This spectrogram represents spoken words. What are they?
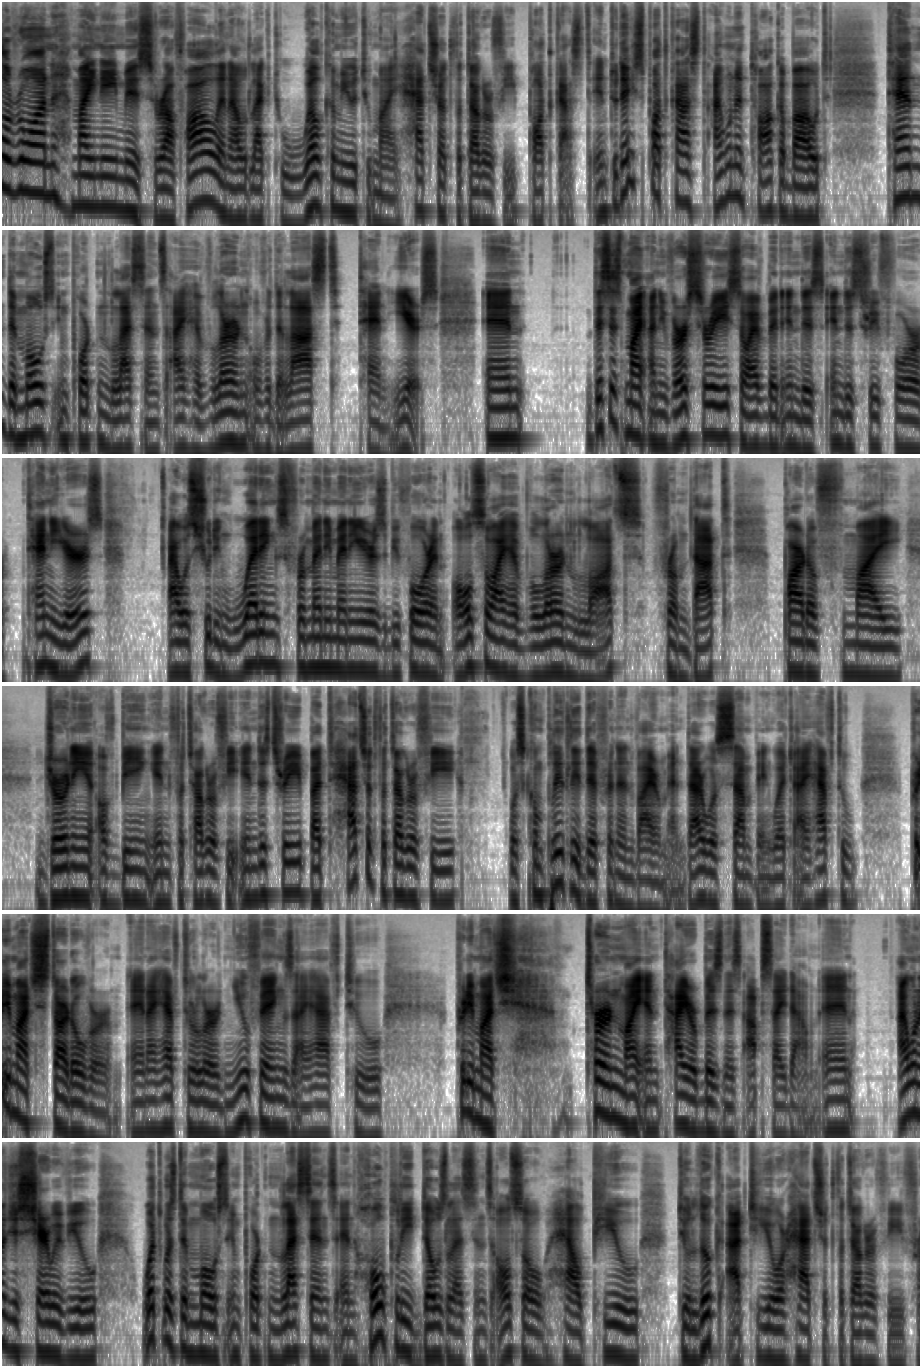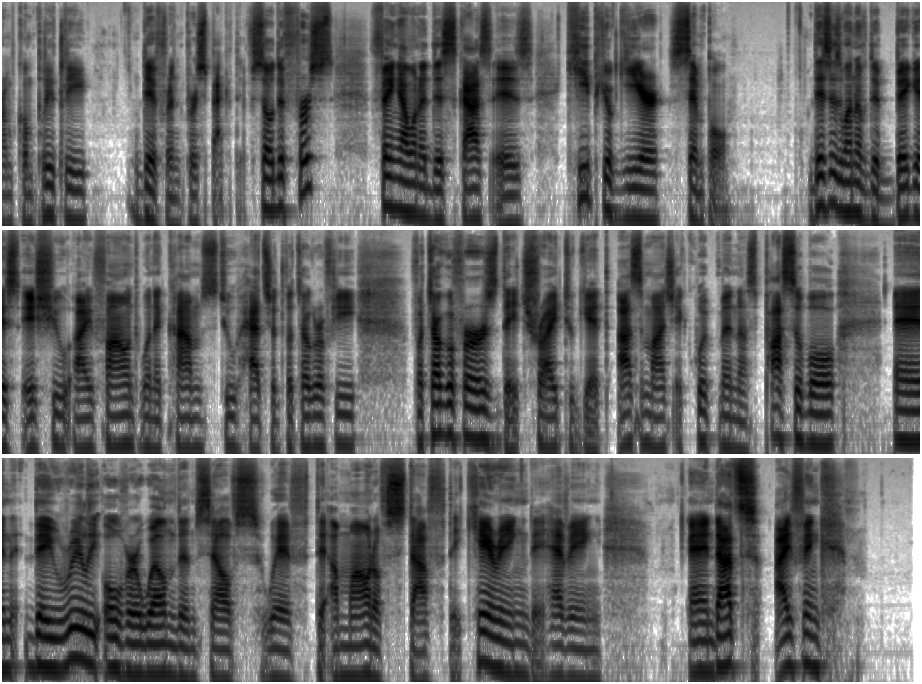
Hello, everyone. My name is Rafal, and I would like to welcome you to my Headshot Photography podcast. In today's podcast, I want to talk about 10 the most important lessons I have learned over the last 10 years. And this is my anniversary, so I've been in this industry for 10 years. I was shooting weddings for many, many years before, and also I have learned lots from that part of my journey of being in photography industry. But headshot photography was completely different environment. That was something which I have to pretty much start over, and I have to learn new things. I have to pretty much turn my entire business upside down. And I want to just share with you what was the most important lessons and hopefully those lessons also help you to look at your headshot photography from completely different perspective. So the first thing I want to discuss is keep your gear simple. This is one of the biggest issue I found when it comes to headshot photography photographers they try to get as much equipment as possible and they really overwhelm themselves with the amount of stuff they carrying they having and that's i think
